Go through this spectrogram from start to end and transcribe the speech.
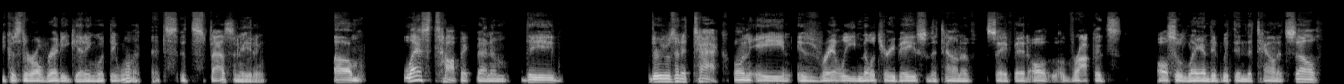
because they're already getting what they want. It's it's fascinating. Um, last topic, Behnam. The there was an attack on a, an Israeli military base in the town of Safed. All rockets also landed within the town itself.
